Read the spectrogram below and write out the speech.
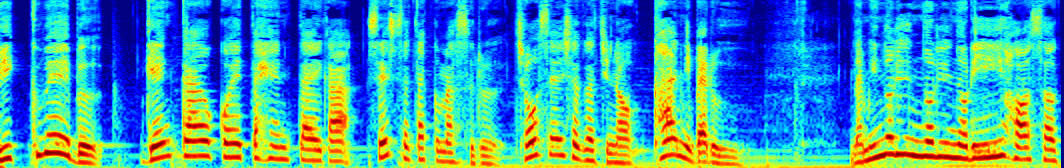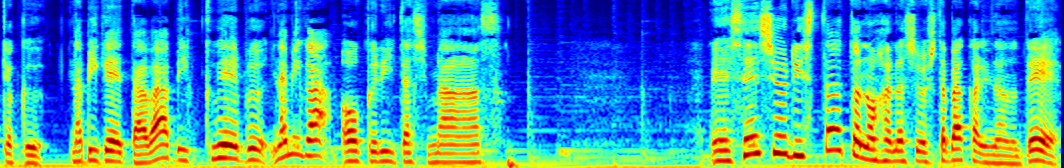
ビッグウェーブ限界を超えた変態が切磋琢磨する挑戦者たちのカーニバル。波乗り乗り乗り放送局ナビゲーターはビッグウェーブナミがお送りいたします、えー、先週リスタートの話をしたばかりなので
